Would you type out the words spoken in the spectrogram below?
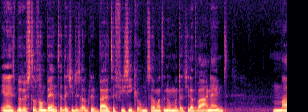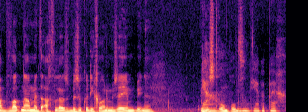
ineens bewuster van bent. En dat je dus ook het buitenfysieke, om het zo maar te noemen, dat je dat waarneemt. Maar wat nou met de achterloze bezoeker die gewoon een museum binnen, binnen Ja. strompelt? Die, die hebben pech.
